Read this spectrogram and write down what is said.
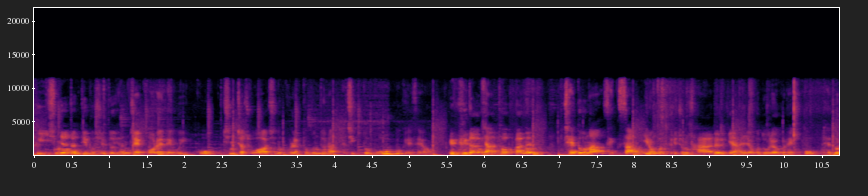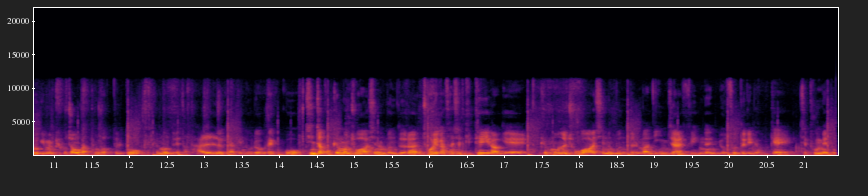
그 20년 전 띠부실도 현재 거래되고 있고 진짜 좋아하시는 collector 분들은 아직도 모으고 계세요. 그, 그 당시 artwork는 채도나 색상 이런 것들이 좀 다르게 하려고 노력을 했고 되도록이면 표정 같은 것들도 포켓몬들이 다 다르게 하게 노력을 했고 진짜 포켓몬 좋아하시는 분들은 저희가 사실 디테일하게 포켓몬을 좋아하시는 분들만 인지할 수 있는 요소들이 몇 개 제품에도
